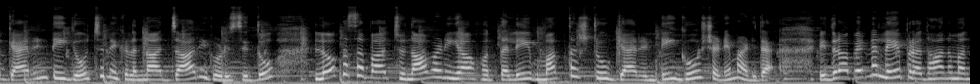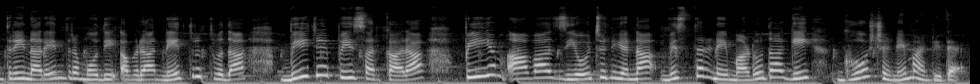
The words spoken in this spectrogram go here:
ಗ್ಯಾರಂಟಿ ಯೋಜನೆಗಳನ್ನು ಜಾರಿಗೊಳಿಸಿದ್ದು, ಲೋಕಸಭಾ ಚುನಾವಣೆಯ ಹೊತ್ತಲ್ಲಿ ಮತ್ತಷ್ಟು ಗ್ಯಾರಂಟಿ ಘೋಷಣೆ ಮಾಡಿದೆ. ಇದರ ಬೆನ್ನಲ್ಲೇ ಪ್ರಧಾನಮಂತ್ರಿ ನರೇಂದ್ರ ಮೋದಿ ಅವರ ನೇತೃತ್ವದ ಬಿಜೆಪಿ ಸರ್ಕಾರ ಪಿಎಂ ಆವಾಸ್ ಯೋಜನೆಯನ್ನ ವಿಸ್ತರಣೆ ಮಾಡುವುದಾಗಿ ಘೋಷಣೆ ಮಾಡಿದೆ.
